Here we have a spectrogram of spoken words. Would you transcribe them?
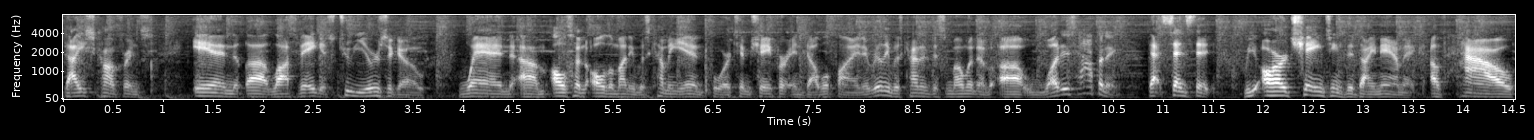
DICE conference in uh, Las Vegas two years ago when um, all of a sudden all the money was coming in for Tim Schafer and Double Fine. It really was kind of this moment of uh, what is happening? That sense that we are changing the dynamic of how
